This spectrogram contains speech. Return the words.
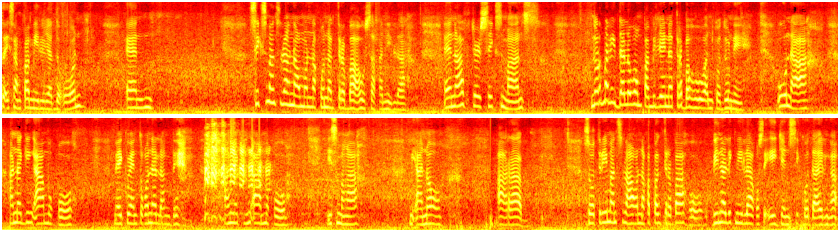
sa isang pamilya doon and 6 months lang naman ako nagtrabaho sa kanila And after 6 months, normally dalawang pamilya na trabahuan ko dun eh. Una, ang naging amo ko, may kwento ko na lang din. ang naging amo ko is mga ni ano, Arab. So 3 months na ako nakapagtrabaho, binalik nila ako sa agency ko dahil nga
